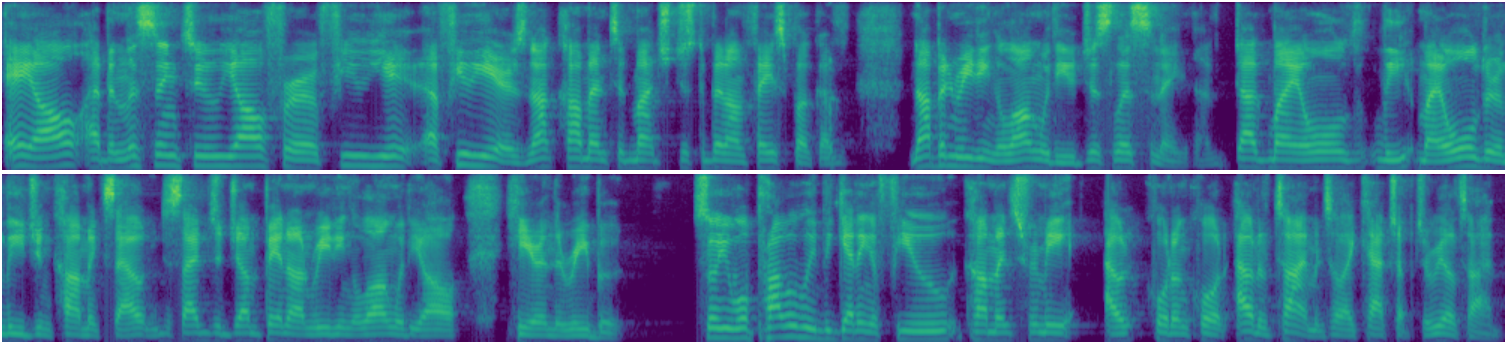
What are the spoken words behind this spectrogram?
Hey all, I've been listening to y'all for a few year, a few years. Not commented much, just a bit on Facebook. I've not been reading along with you, just listening. I've dug my old, my older Legion comics out and decided to jump in on reading along with y'all here in the reboot. So you will probably be getting a few comments from me out, quote unquote, out of time until I catch up to real time.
